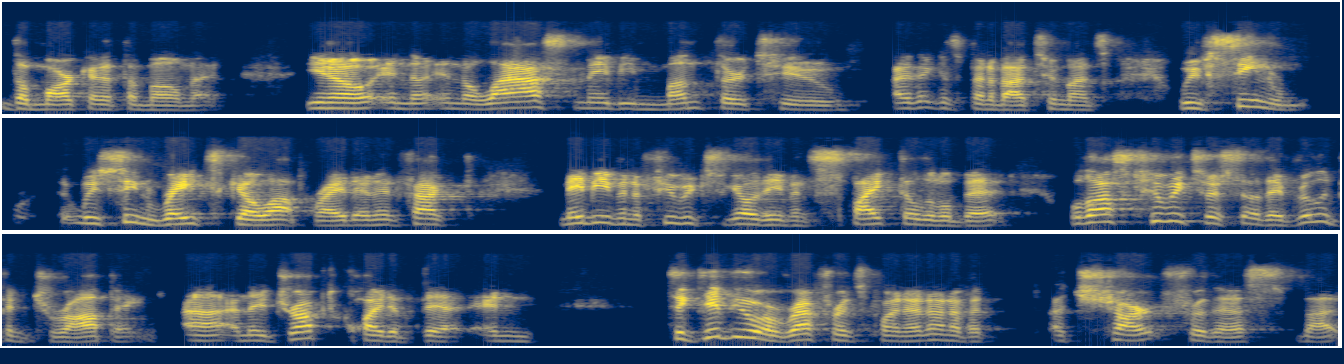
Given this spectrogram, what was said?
the market at the moment. You know, in the in the last maybe month or two, I think it's been about two months, we've seen we've seen rates go up, right? And in fact, maybe even a few weeks ago, they even spiked a little bit. Well, last two weeks or so, they've really been dropping, uh, and they dropped quite a bit. And to give you a reference point, I don't have a, a chart for this, but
